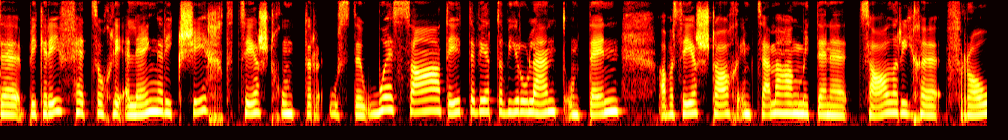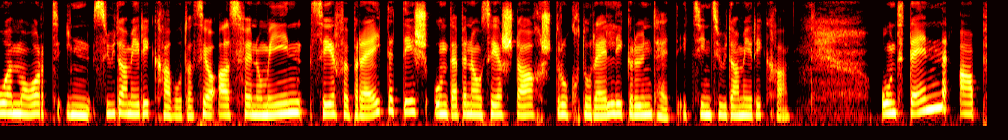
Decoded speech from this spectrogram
Der Begriff hat so ein eine längere Geschichte. Zuerst kommt er aus den USA, dort wird er virulent und dann aber sehr stark im Zusammenhang mit den zahlreichen Frauenmord in Südamerika, wo das ja als Phänomen sehr verbreitet ist und eben auch sehr stark strukturelle Gründe hat jetzt in Südamerika. Und dann ab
